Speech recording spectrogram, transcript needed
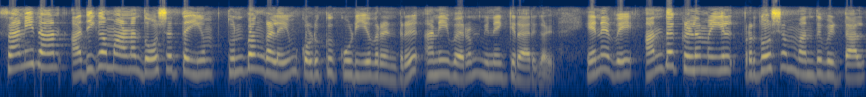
சனிதான் அதிகமான தோஷத்தையும் துன்பங்களையும் கொடுக்கக்கூடியவர் என்று அனைவரும் நினைக்கிறார்கள். எனவே அந்த கிழமையில் பிரதோஷம் வந்துவிட்டால்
